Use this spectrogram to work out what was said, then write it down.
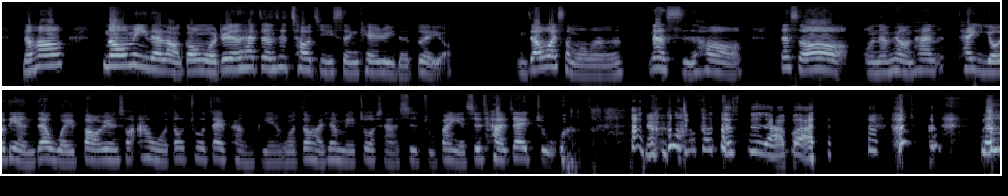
然后。Nomi 的老公，我觉得他真的是超级神 carry 的队友，你知道为什么吗？那时候，那时候我男朋友他他有点在微抱怨说啊，我都坐在旁边，我都好像没做啥事，煮饭也是他在煮，然后就真的是啊，不然，然后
